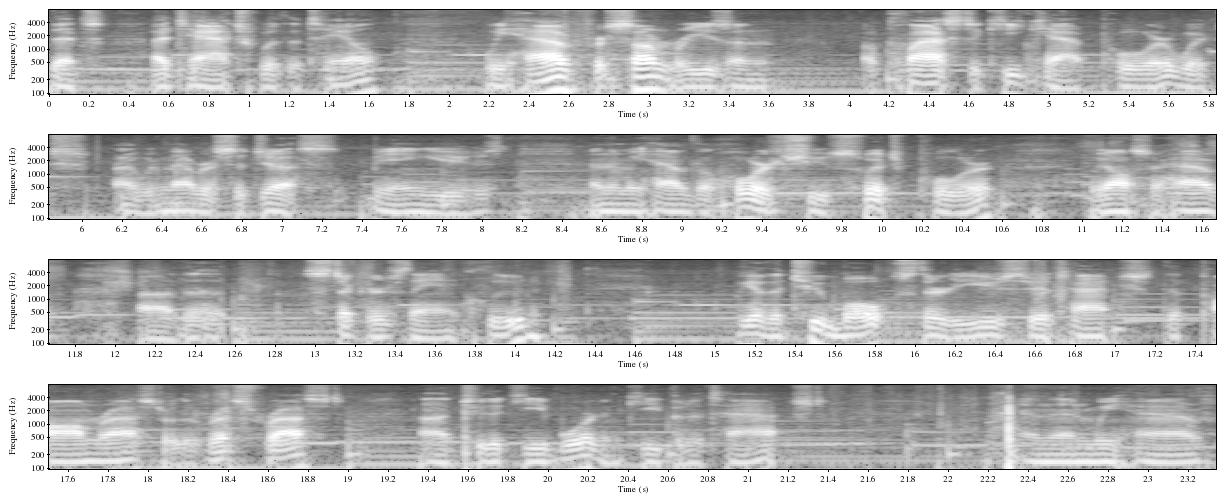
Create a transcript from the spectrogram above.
that's attached with the tail. We have for some reason a plastic keycap puller which I would never suggest being used and then we have the horseshoe switch puller. We also have uh, the stickers they include. We have the two bolts that are used to attach the palm rest or the wrist rest uh, to the keyboard and keep it attached. And then we have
